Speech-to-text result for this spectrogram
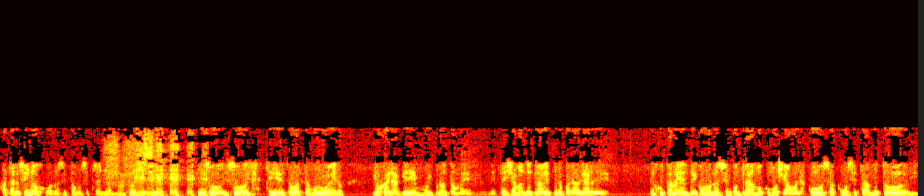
hasta los enojos nos estamos extrañando. Entonces, eso, eso, sí, eso va a ser muy bueno. Y ojalá que muy pronto me, me estén llamando otra vez, pero para hablar de, de justamente cómo nos encontramos, cómo llevamos las cosas, cómo se está dando todo y,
